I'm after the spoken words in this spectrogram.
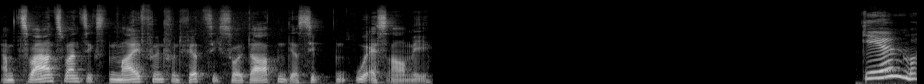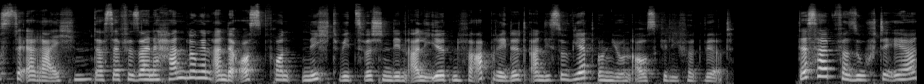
am 22. Mai 1945 Soldaten der 7. US-Armee. Gehlen musste erreichen, dass er für seine Handlungen an der Ostfront nicht, wie zwischen den Alliierten verabredet, an die Sowjetunion ausgeliefert wird. Deshalb versuchte er,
